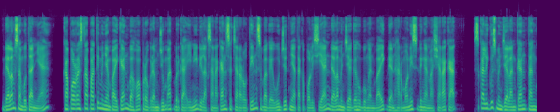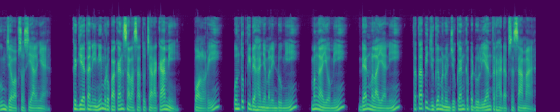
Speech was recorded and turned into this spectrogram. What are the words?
Dalam sambutannya, Kapolresta Pati menyampaikan bahwa program Jumat Berkah ini dilaksanakan secara rutin sebagai wujud nyata kepolisian dalam menjaga hubungan baik dan harmonis dengan masyarakat, sekaligus menjalankan tanggung jawab sosialnya. Kegiatan ini merupakan salah satu cara kami, Polri, untuk tidak hanya melindungi, mengayomi, dan melayani, tetapi juga menunjukkan kepedulian terhadap sesama.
